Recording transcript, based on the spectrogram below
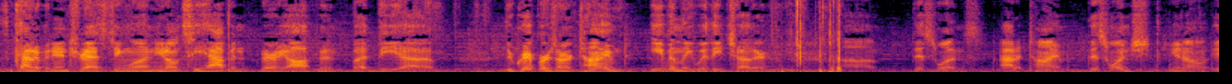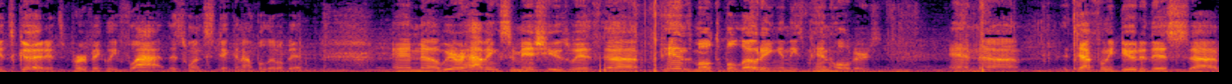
It's kind of an interesting one. You don't see happen very often, but the uh, the grippers aren't timed evenly with each other. Um, this one's out of time. This one, you know, it's good. It's perfectly flat. This one's sticking up a little bit. And uh, we were having some issues with uh, pins multiple loading in these pin holders. And uh, definitely due to this uh,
